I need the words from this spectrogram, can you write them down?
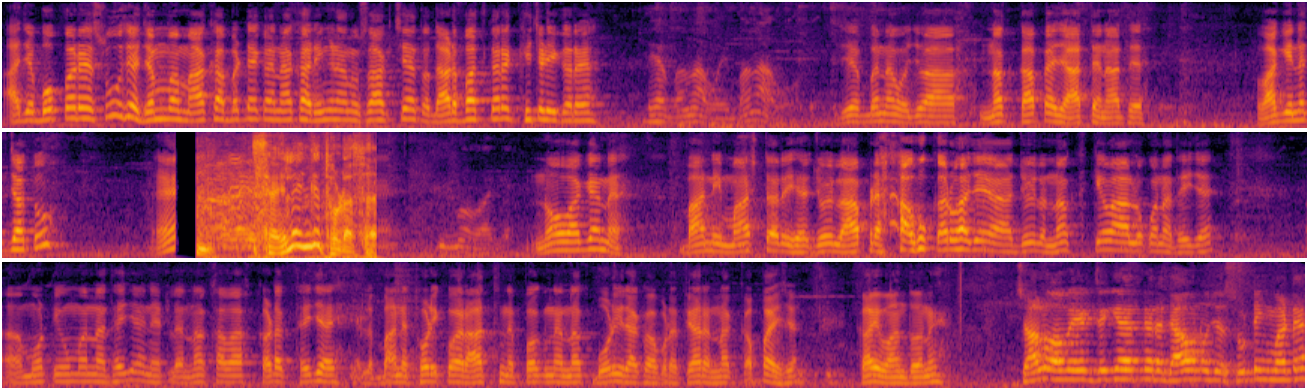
આજે બપોરે શું છે? જમવામાં આખા બટેકા ને આખા રીંગણાનું શાક છે તો દાળ ભાત કરે કે ખીચડી કરે? જે બનાવો એ બનાવો. જે બનાવો જો આ નખ કાપે છે હાથે ને હાથે. વાગી નથી જાતું? હે? સહેલેંગે થોડા સર ન વાગે. નો વાગે ને? બાની માસ્ટરી છે જોઈ લો આપણે આવું કરવા જઈએ આ જોઈ લો નખ કેવા આ લોકોના થઈ જાય. મોટી ઉંમરના થઈ જાય ને એટલે નખ આવા કડક થઈ જાય એટલે બાને થોડીક વાર હાથને પગને નખ બોળી રાખવા પડે ત્યારે નખ કપાય છે. કઈ વાંધો નહીં. ચાલો હવે એક જગ્યાએ અત્યારે જવાનું છે શૂટિંગ માટે.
